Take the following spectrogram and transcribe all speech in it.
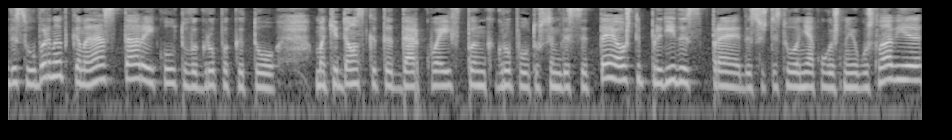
да се обърнат към една стара и култова група като македонската Dark Wave пънк група от 80-те, още преди да спре да съществува някогашна Югославия,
